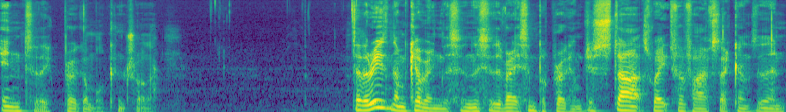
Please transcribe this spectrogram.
into the programmable controller. So the reason I'm covering this, and this is a very simple program, just starts, waits for five seconds, and then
